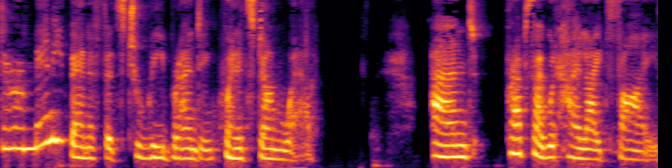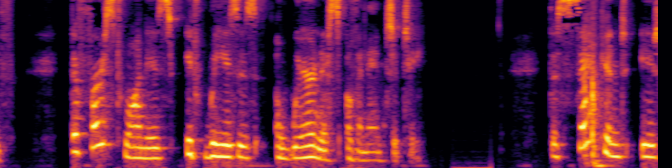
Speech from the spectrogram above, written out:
There are many benefits to rebranding when it's done well. And perhaps I would highlight five. The first one is it raises awareness of an entity. The second, it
